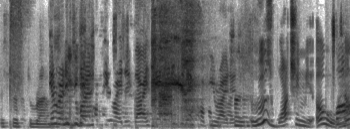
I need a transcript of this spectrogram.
It's just a random. Get ready to get copyrighted, guys. Get ready to get copyrighted. Who's watching me? Oh, no.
